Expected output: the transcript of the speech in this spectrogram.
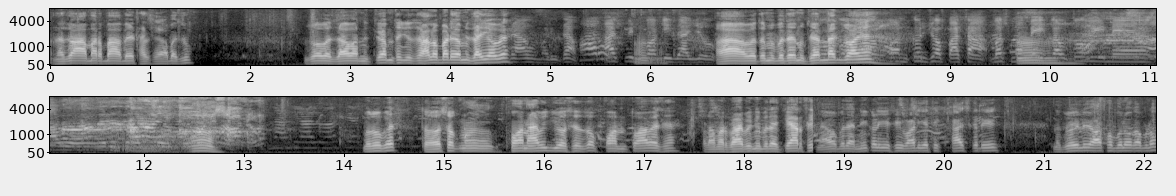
અને જો આ અમારા બા બેઠા છે આ બાજુ. જો હવે જવાની તેમ થઈ ગયું છે. હાલો બાડી અમે જઈએ હવે. હા હવે તમે બધાનું ધ્યાન રાખજો અહીંયા. હા. બરોબર? તો અશોકનો ફોન આવી ગયો છે તો ફોન તો આવે છે, પણ અમારા ભાભીની બધા ચાર થઈ હવે બધા નીકળીએ છીએ વાડીએથી ખાસ કરી. ને જોઈ લઈએ આખો બ્લોક આપણો.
